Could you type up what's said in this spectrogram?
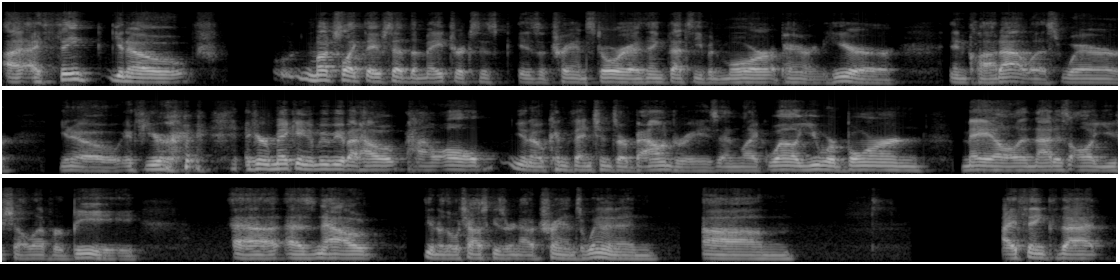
I, I think you know much like they've said the matrix is is a trans story i think that's even more apparent here in cloud atlas where you know if you're if you're making a movie about how how all you know conventions are boundaries and like well you were born male and that is all you shall ever be uh, as now you know the wachowskis are now trans women um i think that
